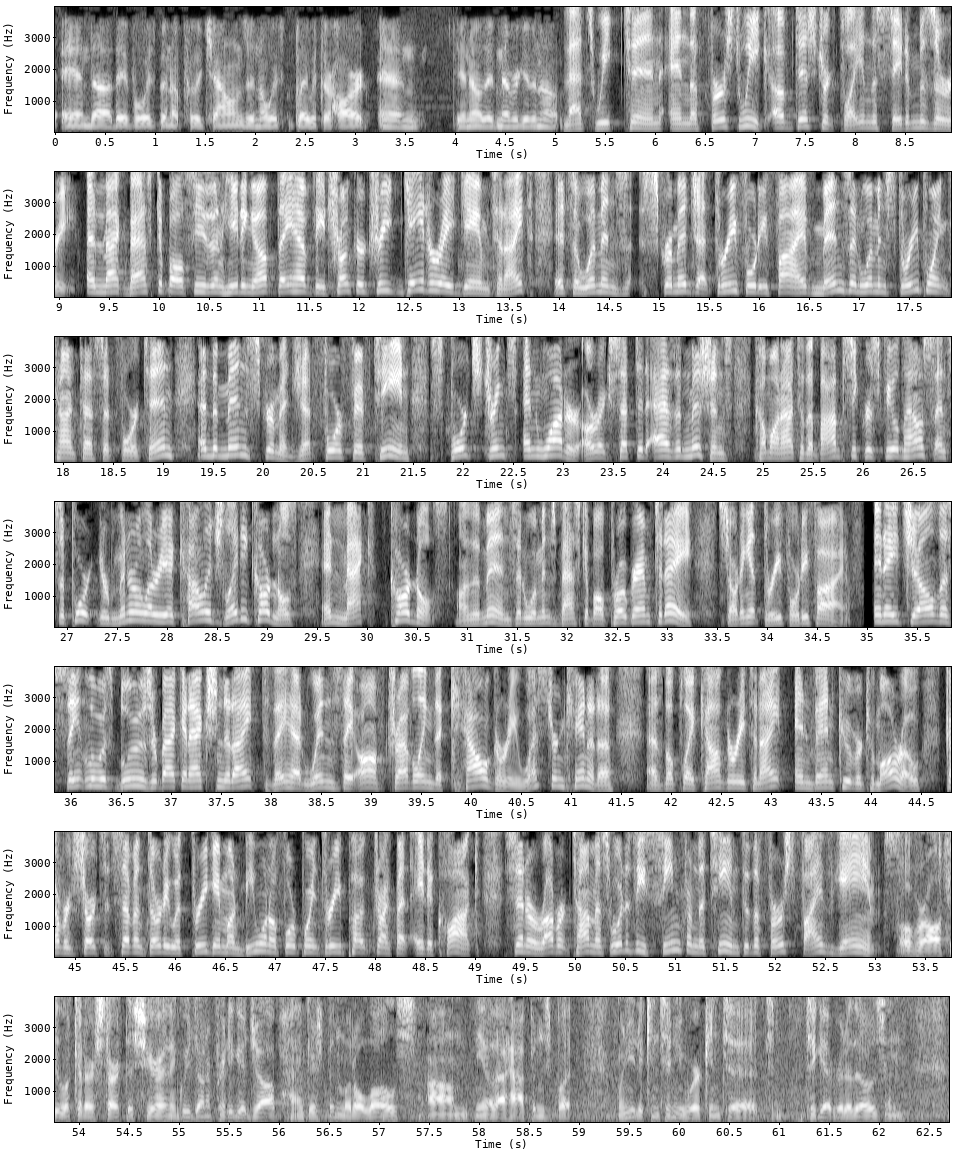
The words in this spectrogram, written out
and uh, they've always been up for the challenge and always play with their heart. And you know, they've never given up. That's week 10 and the first week of district play in the state of Missouri. And MAC basketball season heating up. They have the trunk or treat Gatorade game tonight. It's a women's scrimmage at 345, men's and women's three point contest at 410, and the men's scrimmage at 415. Sports drinks and water are accepted as admissions. Come on out to the Bob Sechrest Fieldhouse and support your Mineral Area College Lady Cardinals and MAC Cardinals on the men's and women's basketball program today, starting at 345. NHL, the St. Louis Blues are back in action tonight. They had Wednesday off traveling to Calgary, Western Canada, as they'll play Calgary tonight and Vancouver tomorrow. Coverage starts at 7.30 with pregame on B104.3 puck drop at 8 o'clock. Center Robert Thomas, what has he seen from the team through the first five games? Overall, if you look at our start this year, I think we've done a pretty good job. I think there's been little lulls. Um, you know, that happens, but we need to continue working to, to, to get rid of those. And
